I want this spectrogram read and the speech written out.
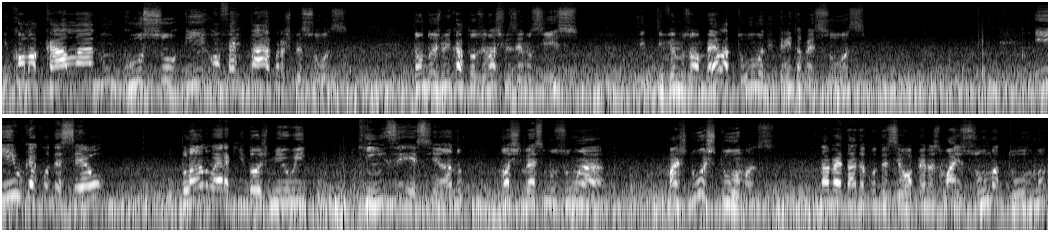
e colocá-la num curso e ofertar para as pessoas. Então, em 2014 nós fizemos isso tivemos uma bela turma de 30 pessoas. E o que aconteceu? O plano era que em 2015, esse ano, nós tivéssemos uma mais duas turmas. Na verdade, aconteceu apenas mais uma turma.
